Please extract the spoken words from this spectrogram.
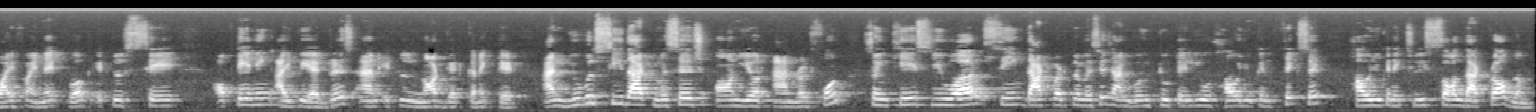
Wi-Fi network it will say obtaining IP address and it will not get connected and you will see that message on your Android phone. So in case you are seeing that particular message, I'm going to tell you how you can fix it, how you can actually solve that problem.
